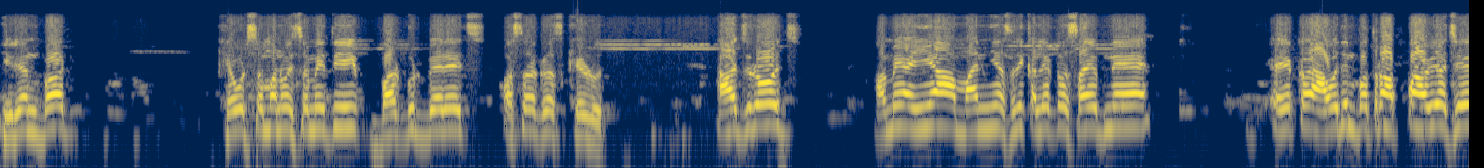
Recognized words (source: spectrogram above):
હિરેન ભટ્ટ ખેડૂત સમન્વય સમિતિ ભરપૂર બેરેજ અસરગ્રસ્ત ખેડૂત આજરોજ અમે અહીંયા માન્ય શ્રી કલેક્ટર સાહેબને એક આવેદનપત્ર આપવા આવ્યા છે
